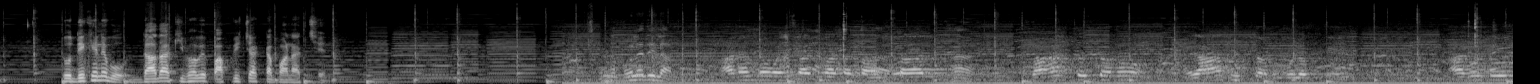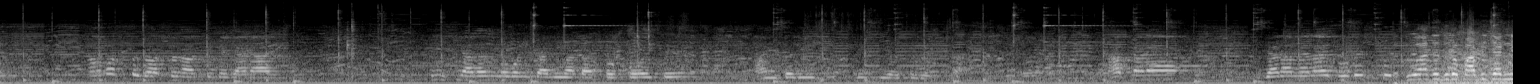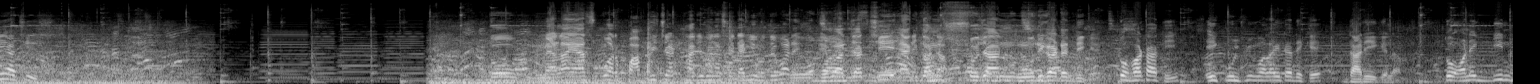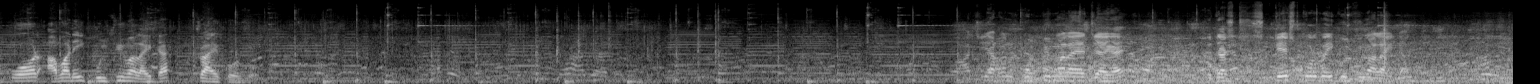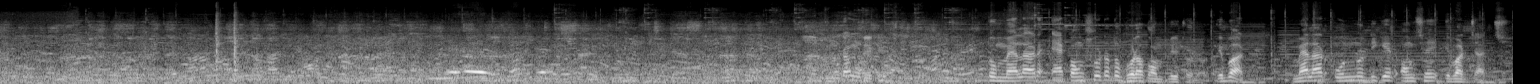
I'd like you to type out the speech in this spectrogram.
তো দেখে নেব দাদা কীভাবে পাপড়ি চাটটা বানাচ্ছেন। বলে দিলাম। হ্যাঁ। রাস উৎসব উপলক্ষে আগত সমস্ত দর্শনার্থীকে জানাই পক্ষ হইতে আন্তরিক তৃতীয় শুভেচ্ছা। আপনারা যারা মেলায় প্রবেশ হাতে দুটো পাপড়ি চাট নিয়ে আছিস? তো মেলায় আসব আর পাপড়ি চাট থাকবে না সেটা কি হতে পারে? এবার যাচ্ছি একদম সোজা নদীঘাটের দিকে। তো হঠাৎই এই কুলফি মালাইটা দেখে দাঁড়িয়ে গেলাম। তো অনেক দিন পর আবার এই কুলফি মালাইটা ট্রাই করব। আছি এখন কুলফি মালাইয়ের জায়গায় তো জাস্ট টেস্ট করব এই কুলফি মালাইটা। মোটামুটি তো মেলার এক অংশটা তো ঘোরা কমপ্লিট হলো। এবার মেলার অন্য দিকের অংশে এবার যাচ্ছি।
